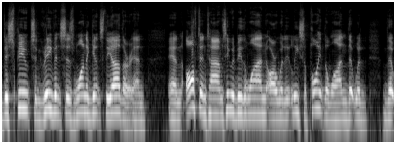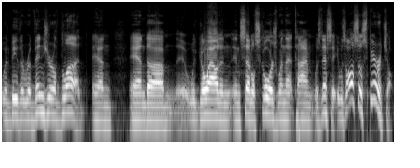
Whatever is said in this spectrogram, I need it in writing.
disputes and grievances one against the other. And, and oftentimes he would be the one, or would at least appoint the one that would that would be the revenger of blood, and and um, would go out and, and settle scores when that time was necessary. It was also spiritual,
